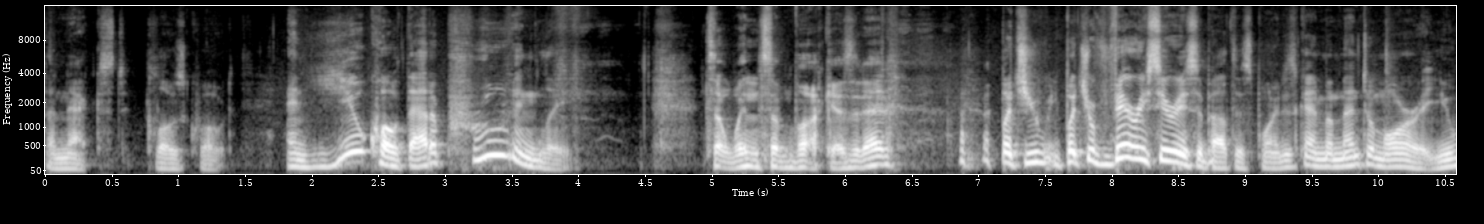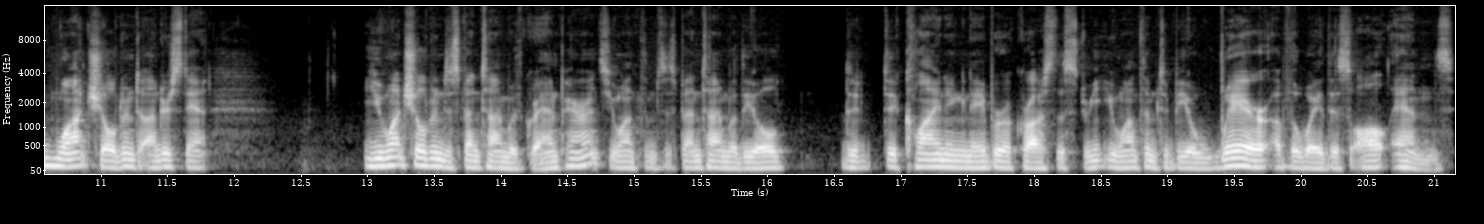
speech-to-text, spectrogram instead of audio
the next. Close quote. And you quote that approvingly. It's a winsome book, isn't it? but you but you're very serious about this point. It's kind of memento mori. You want children to understand. You want children to spend time with grandparents. You want them to spend time with the old the declining neighbor across the street. You want them to be aware of the way this all ends,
